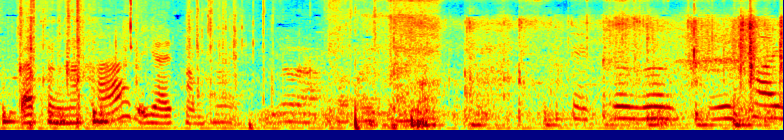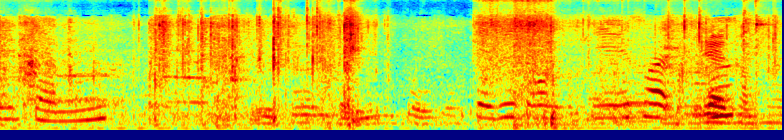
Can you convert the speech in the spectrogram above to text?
ออเราไม่ต้องถือของคนใดเมื่อปีหนึ่งคนใดแป๊บนึงนะคะเดี๋ยวยายทำให้เดี๋ยวเราเอาไปใส่เด็กคือคือไทยฉันเด็กที่ตอนที่ไฟยายทำให้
